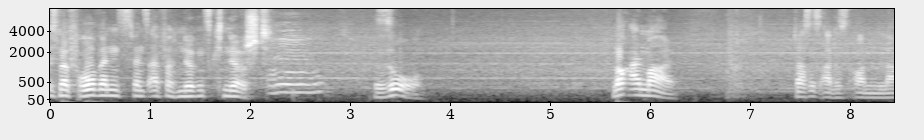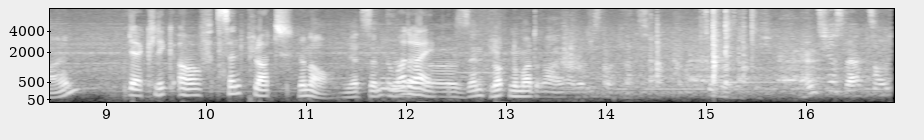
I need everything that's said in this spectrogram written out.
ist man froh, wenn es einfach nirgends knirscht. So. Noch einmal. Das ist alles online. Der Klick auf Sendplot. Genau, jetzt sind Nummer wir drei. Äh, Sendplot Nummer 3, aber diesmal Platz. Zuversichtlich. Er das Werkzeug,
